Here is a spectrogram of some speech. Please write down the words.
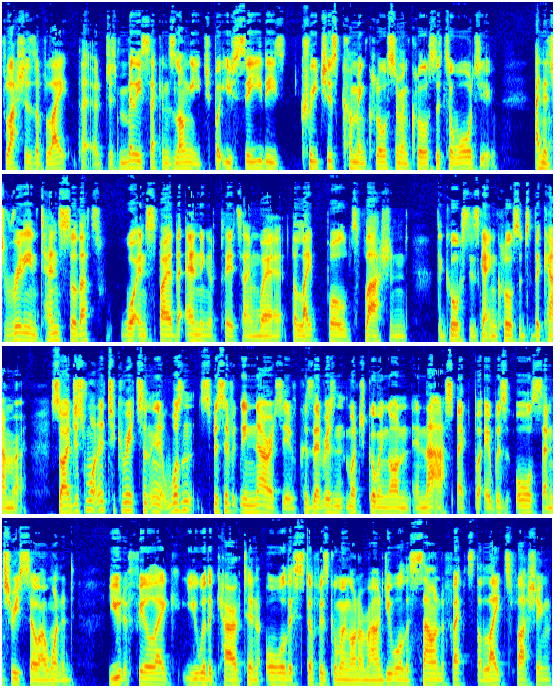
flashes of light that are just milliseconds long each, but you see these creatures coming closer and closer towards you. And it's really intense. So that's what inspired the ending of Playtime, where the light bulbs flash and the ghost is getting closer to the camera. So I just wanted to create something that wasn't specifically narrative because there isn't much going on in that aspect, but it was all sensory. So I wanted you to feel like you were the character and all this stuff is going on around you, all the sound effects, the lights flashing,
